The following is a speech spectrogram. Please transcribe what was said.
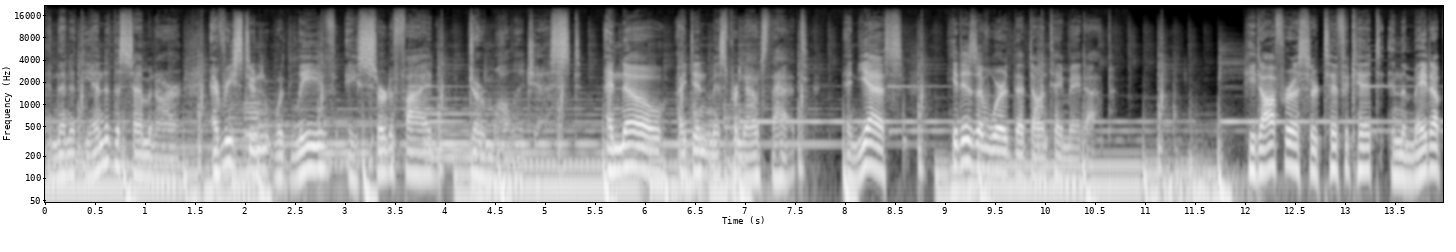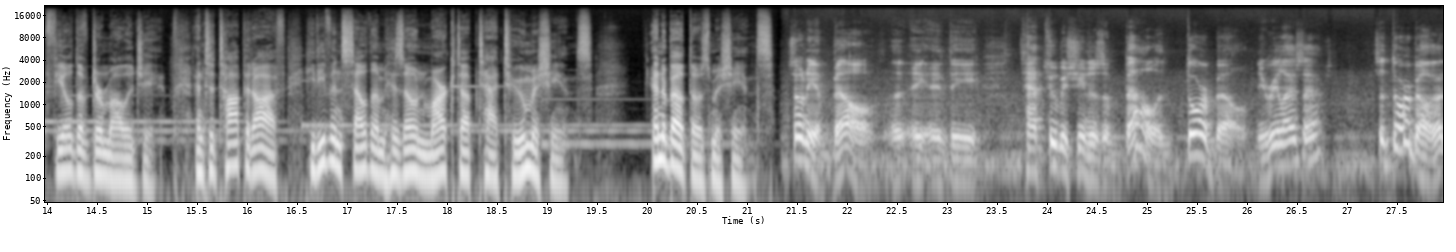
and then at the end of the seminar, every student would leave a certified dermologist. And no, I didn't mispronounce that. And yes, it is a word that Dante made up. He'd offer a certificate in the made up field of dermology, and to top it off, he'd even sell them his own marked up tattoo machines and about those machines. It's only a bell. Uh, the tattoo machine is a bell, a doorbell. Do you realize that? It's a doorbell. Uh,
